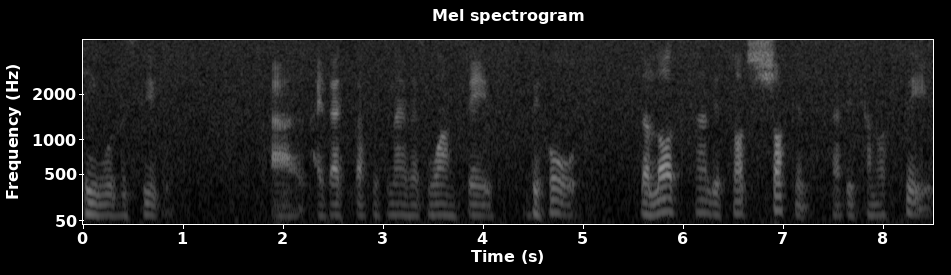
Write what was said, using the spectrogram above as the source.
He will receive you. Uh, Isaiah chapter 59 verse 1 says, Behold, the Lord's hand is not shortened that it cannot save,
